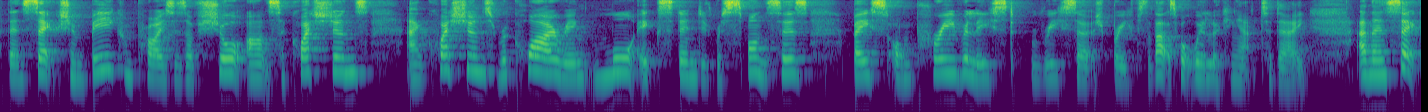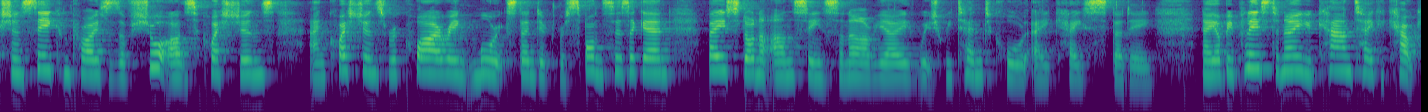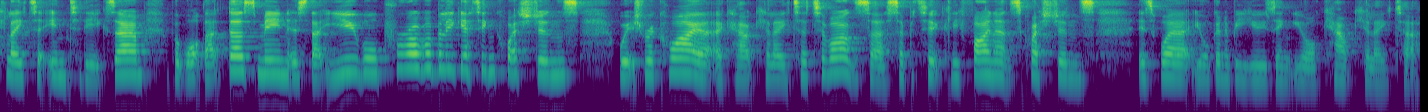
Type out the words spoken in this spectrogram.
Then section B comprises of short answer questions and questions requiring more extended responses based on pre-released research briefs. So that's what we're looking at today. And then section C comprises of short answer questions and questions requiring more extended responses again based on an unseen scenario which we tend to call a case study. Now you'll be pleased to know you can take a calculator into the exam but what that does mean is that you will probably get in questions which require a calculator to answer so particularly finance questions is where you're going to be using your calculator.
